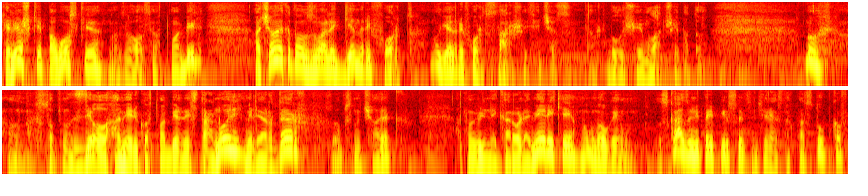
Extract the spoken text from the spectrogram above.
тележке, повозке, назывался автомобиль. А человека этого звали Генри Форд. Ну, Генри Форд старший сейчас, потому что был еще и младший потом. Ну, он, собственно, сделал Америку автомобильной страной, миллиардер, собственно, человек, автомобильный король Америки. Ну, много ему высказываний приписывается, интересных поступков.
